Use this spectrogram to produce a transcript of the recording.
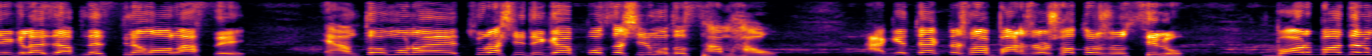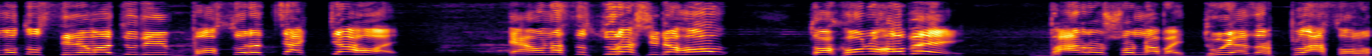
যেগুলো যে আপনার সিনেমা হল আছে, এখন তো মনে হয় চুরাশি থেকে পঁচাশির মতো সাম হাও আগে তো একটা সময় বারোশো, সতেরোশো ছিল। বরবাদের মতো সিনেমা যদি বছরে চারটা হয়, এখন আছে চুরাশিটা হল তখন হবে বারোশো না ভাই, দুই হাজার প্লাস হল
